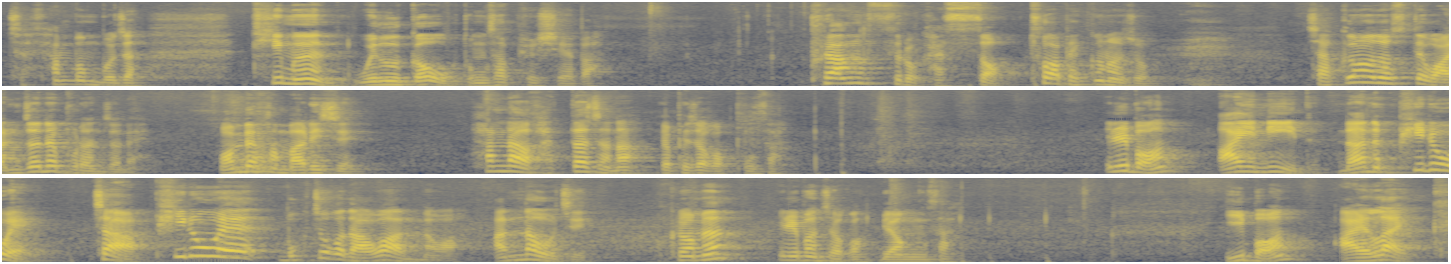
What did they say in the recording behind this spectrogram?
자, 3번 보자. 팀은 will go 동사 표시해 봐. 프랑스로 갔어. 투 앞에 끊어줘. 자, 끊어줬을 때 완전해, 불완전해? 완벽한 말이지. 한나가 갔다잖아. 옆에 적어 부사. 1번, I need. 나는 필요해. 자, 필요해 목적어 나와, 안 나와? 안 나오지. 그러면 1번 적어. 명사. 2번, I like.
